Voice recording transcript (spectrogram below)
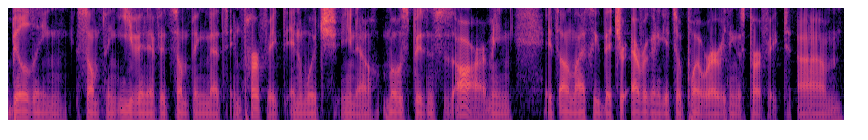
building something, even if it's something that's imperfect, in which you know most businesses are. I mean, it's unlikely that you're ever going to get to a point where everything is perfect. Um,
